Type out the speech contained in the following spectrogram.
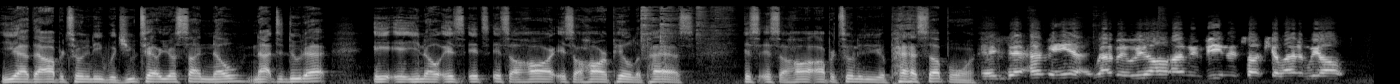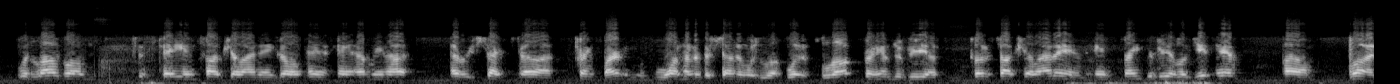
he had the opportunity. Would you tell your son no, not to do that? It, it, you know, it's it's it's a hard it's a hard pill to pass. It's it's a hard opportunity to pass up on. I mean, yeah. I mean, we all. I mean, being in South Carolina, we all would love um to stay in South Carolina and go. And, and I mean, I, I respect uh, Frank Martin 100 percent and would would have loved for him to be a go to South Carolina and, and Frank to be able to get him. Um, but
